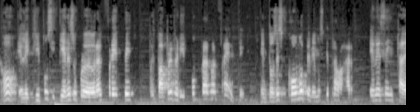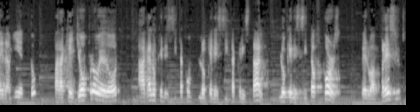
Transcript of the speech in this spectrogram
No, el equipo si tiene su proveedor al frente, pues va a preferir comprarlo al frente. Entonces, ¿cómo tenemos que trabajar en ese encadenamiento para que yo proveedor haga lo que necesita lo que necesita Cristal, lo que necesita Of Course, pero a precios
